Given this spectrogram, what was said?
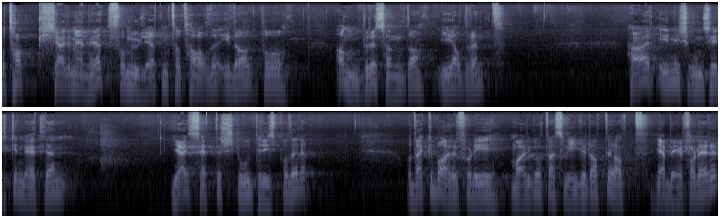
Og takk, kjære menighet, for muligheten til å tale i dag på andre søndag i advent. Her i Misjonskirken Betlehem, jeg setter stor pris på dere. Og det er ikke bare fordi Margot er svigerdatter at jeg ber for dere.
